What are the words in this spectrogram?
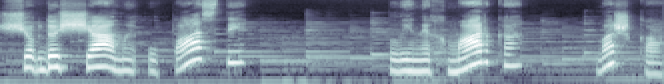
Щоб дощами упасти, плине хмарка важка.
